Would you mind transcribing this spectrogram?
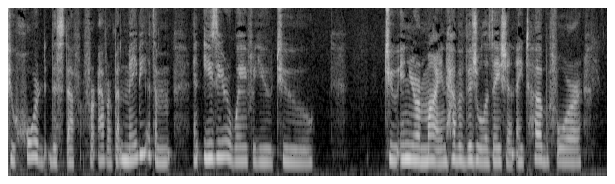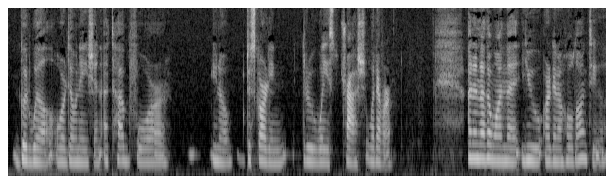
to hoard this stuff forever, but maybe it's a an easier way for you to to in your mind have a visualization, a tub for goodwill or donation, a tub for you know, discarding through waste, trash, whatever. And another one that you are going to hold on to.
